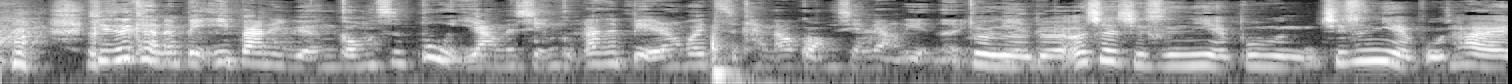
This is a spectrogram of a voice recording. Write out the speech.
其实可能比一般的员工是不一样的辛苦，但是别人会只看到光鲜亮丽的那一面。对对对，而且其实你也不，其实你也不太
